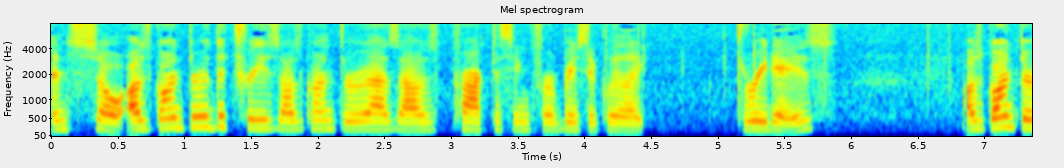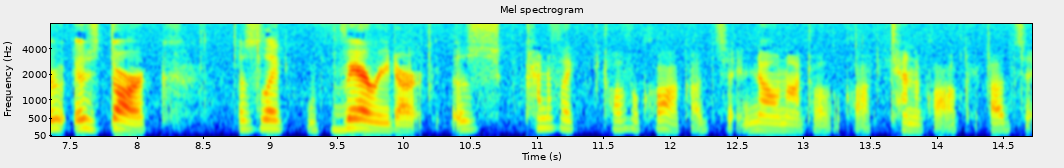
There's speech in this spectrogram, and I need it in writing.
And so I was going through the trees. I was going through as I was practicing for basically like three days. I was going through. It was dark. It was like very dark. It was kind of like 12 o'clock, I'd say. No, not 12 o'clock. 10 o'clock, I'd say.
